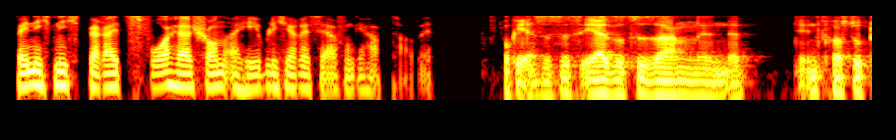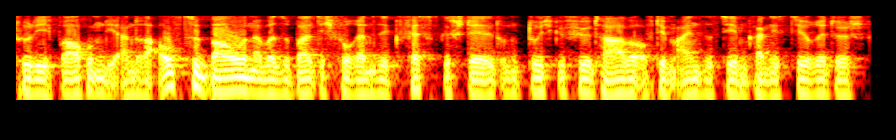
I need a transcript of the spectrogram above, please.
wenn ich nicht bereits vorher schon erhebliche Reserven gehabt habe. Okay, also es ist eher sozusagen eine Infrastruktur, die ich brauche, um die andere aufzubauen. Aber sobald ich Forensik festgestellt und durchgeführt habe auf dem einen System, kann ich es theoretisch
